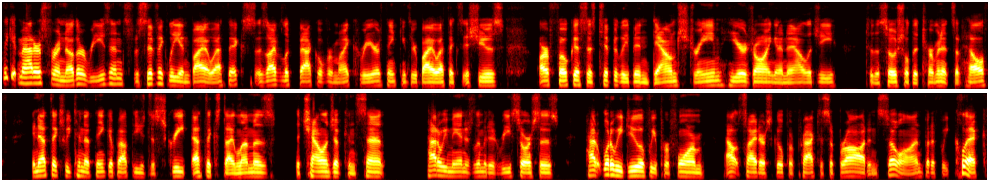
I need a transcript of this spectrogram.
Think it matters for another reason, specifically in bioethics. As I've looked back over my career thinking through bioethics issues, our focus has typically been downstream, here drawing an analogy to the social determinants of health. In ethics, we tend to think about these discrete ethics dilemmas, the challenge of consent, how do we manage limited resources, how, what do we do if we perform outside our scope of practice abroad and so on. But if we click,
